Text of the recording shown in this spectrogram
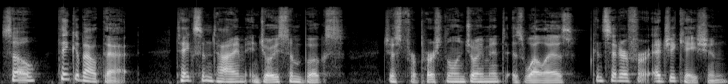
So think about that. Take some time, enjoy some books, just for personal enjoyment as well as consider for education,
